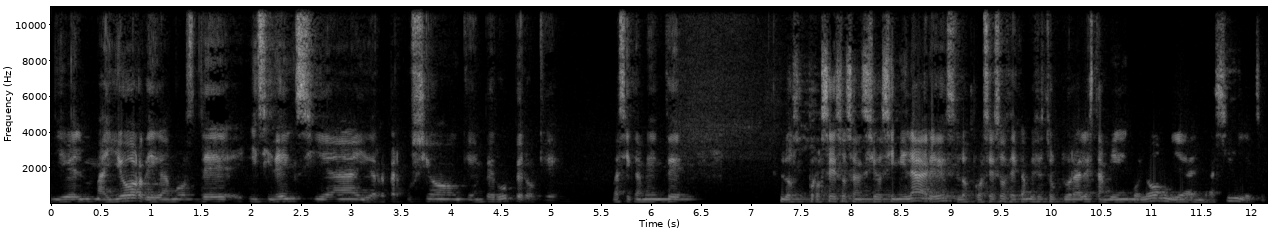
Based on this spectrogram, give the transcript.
nivel mayor, digamos, de incidencia y de repercusión que en Perú, pero que básicamente los procesos han sido similares, los procesos de cambios estructurales también en Colombia, en Brasil, etc.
